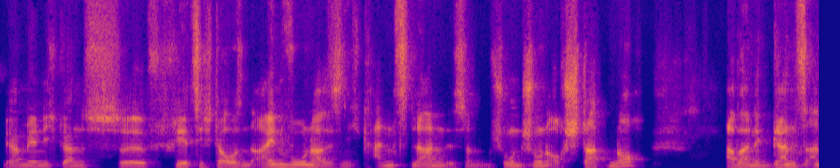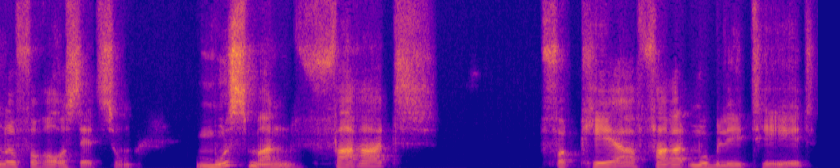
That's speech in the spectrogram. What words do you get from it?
Wir haben ja nicht ganz äh, 40.000 Einwohner, also ist nicht ganz Land, ist schon, schon auch Stadt noch, aber eine ganz andere Voraussetzung. Muss man Fahrradverkehr, Fahrradmobilität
